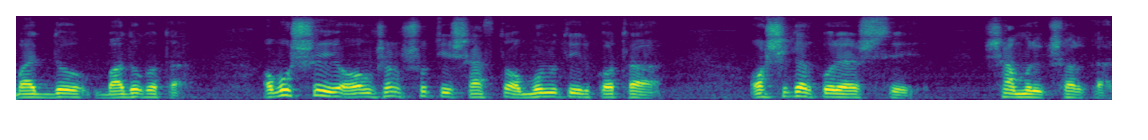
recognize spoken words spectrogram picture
বাধ্য বাধকতা। অবশ্যই অংশান সূচির স্বাস্থ্য অবনতির কথা অস্বীকার করে আসছে সামরিক সরকার।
